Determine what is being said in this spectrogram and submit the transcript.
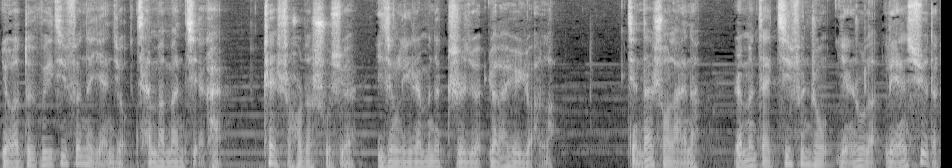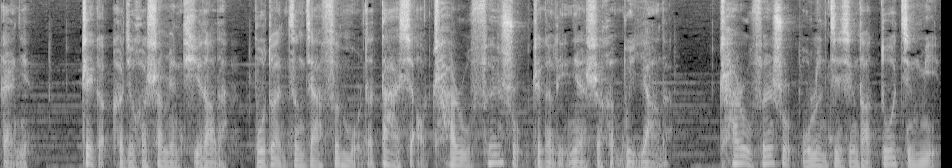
有了对微积分的研究，才慢慢解开。这时候的数学已经离人们的直觉越来越远了。简单说来呢，人们在积分中引入了连续的概念，这个可就和上面提到的不断增加分母的大小插入分数这个理念是很不一样的。插入分数无论进行到多精密。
